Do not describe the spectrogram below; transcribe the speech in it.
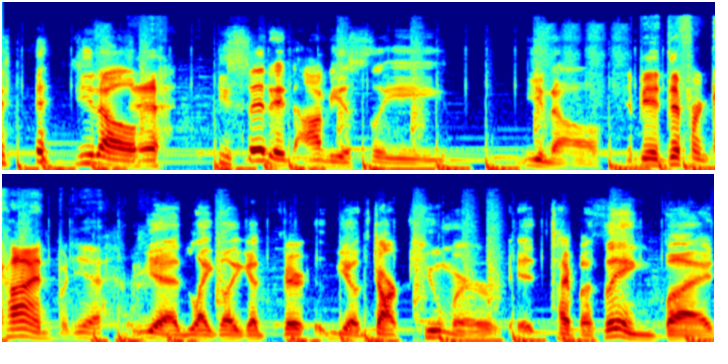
you know Yeah, he said it obviously you know it'd be a different kind, but yeah, yeah like like a you know dark humor eh, type of thing but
